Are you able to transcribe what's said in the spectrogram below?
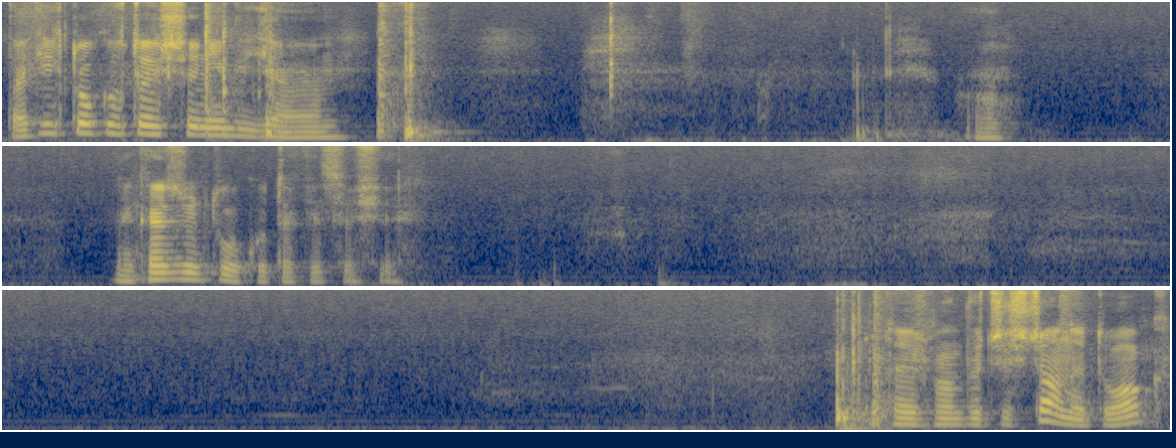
Takich tłoków to jeszcze nie widziałem. Na każdym tłoku takie coś jest. Tutaj już mam wyczyszczony tłok.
